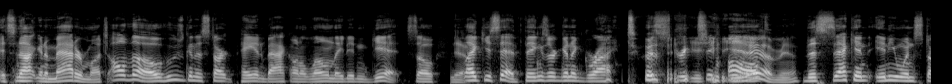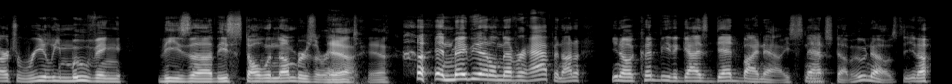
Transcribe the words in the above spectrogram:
it's not going to matter much. Although, who's going to start paying back on a loan they didn't get? So, Yeah. like you said, things are going to grind to a screeching halt yeah man the second anyone starts really moving these uh, these stolen numbers around. yeah yeah, and maybe that'll never happen. I don't. You know, it could be the guy's dead by now. He's snatched up. Who knows? You know.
